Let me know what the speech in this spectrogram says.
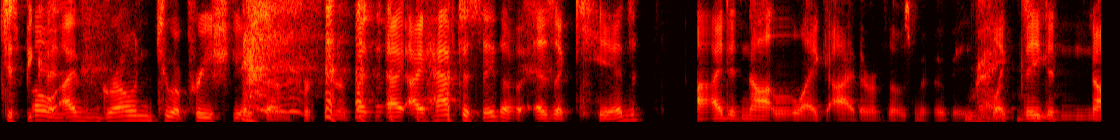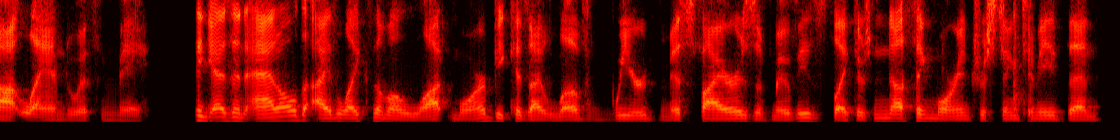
just oh, because. Oh, I've grown to appreciate them for sure. But I, I, have to say though, as a kid, I did not like either of those movies. Right. Like they See. did not land with me. I think as an adult, I like them a lot more because I love weird misfires of movies. Like there's nothing more interesting to me than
